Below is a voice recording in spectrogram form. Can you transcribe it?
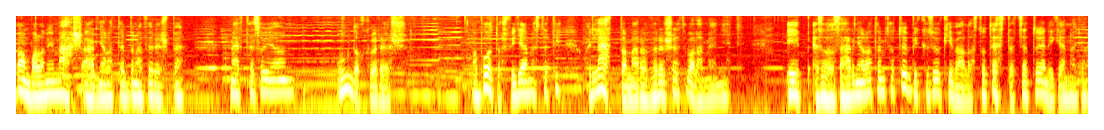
van valami más árnyalat ebben a vörösben, mert ez olyan undokvörös. A boltos figyelmezteti, hogy látta már a vöröset valamennyit. Épp ez az árnyalat, amit a többi közül kiválasztott, ezt tetszett olyan igen nagyon.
